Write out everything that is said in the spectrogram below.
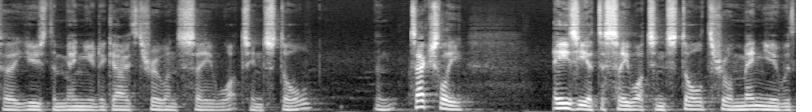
to use the menu to go through and see what's installed. And it's actually easier to see what's installed through a menu with,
